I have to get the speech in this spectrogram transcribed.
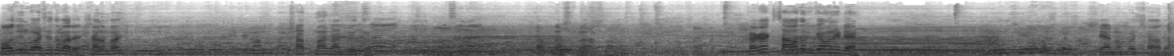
কদিন বয়স হতে পারে সালাম ভাই? সাত মাস আসবে তো। সাত মাস কাকা, চাওয়া দাম কেমন এটা? ছিয়ানব্বই চাওয়া দাম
